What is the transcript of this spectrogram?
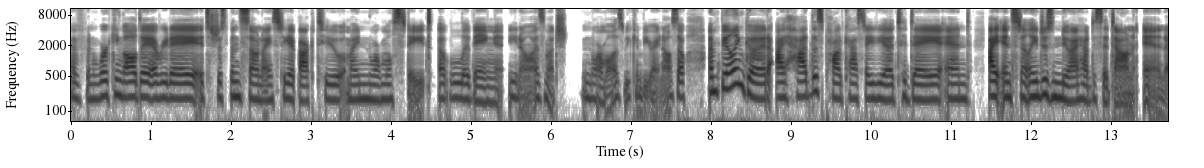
I've been working all day, every day. It's just been so nice to get back to my normal state of living, you know, as much normal as we can be right now. So I'm feeling good. I had this podcast idea today and I instantly just knew I had to sit down and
